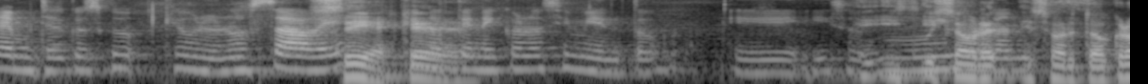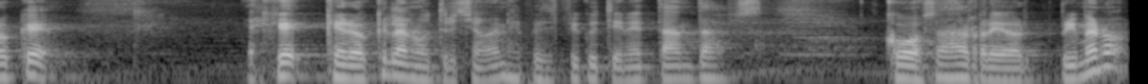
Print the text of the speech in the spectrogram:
hay muchas cosas que- que uno no sabe, Sí, es que- no tiene conocimiento eh, y son Y, y- muy y sobre, y importantes. sobre todo creo que es que creo que la nutrición en específico tiene tantas cosas alrededor. Primero,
